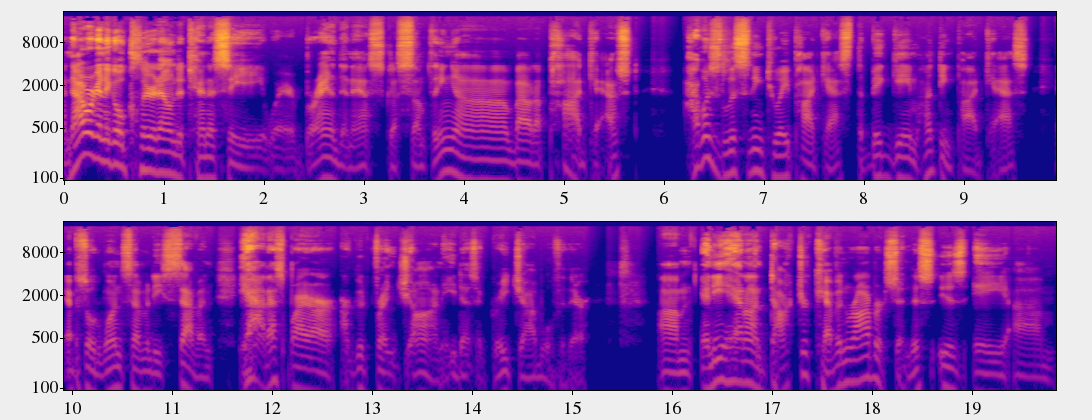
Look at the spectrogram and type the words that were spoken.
And now we're going to go clear down to Tennessee, where Brandon asked us something uh, about a podcast. I was listening to a podcast, the Big Game Hunting Podcast, episode 177. Yeah, that's by our, our good friend John. He does a great job over there. Um, and he had on Dr. Kevin Robertson. This is a um,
